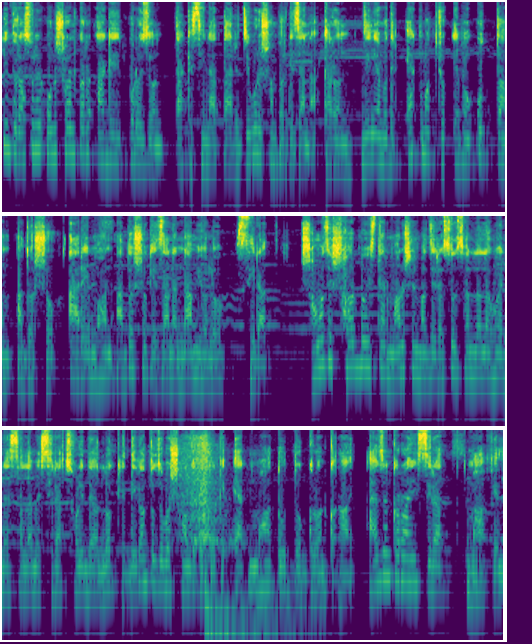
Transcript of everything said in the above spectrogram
কিন্তু রাসুলের অনুসরণ করার আগে প্রয়োজন তাকে চিনা তার জীবনের সম্পর্কে জানা, কারণ যিনি আমাদের একমাত্র এবং উত্তম আদর্শ। আর এই মহান আদর্শকে জানার নামই হলো সিরাত। সমাজের সর্বস্তর মানুষের মাঝে রাসুল সাল্লাহ সাল্লামের সিরাত ছড়িয়ে দেওয়ার লক্ষ্যে দিগন্ত যুব সংঘটিতকে এক মহৎ উদ্যোগ গ্রহণ করা হয়। আয়োজন করা হয় সিরাত মাহফিল।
